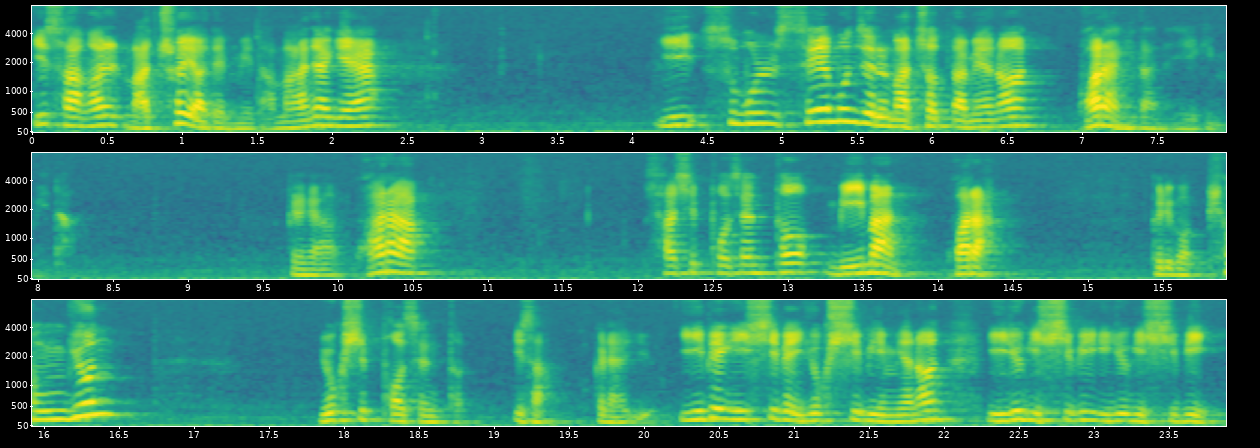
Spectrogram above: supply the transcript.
이상을 맞춰야 됩니다. 만약에 이 23문제를 맞췄다면 과락이라는 얘기입니다. 그러니까 과락 40% 미만 과락 그리고 평균 60% 이상 그냥 220에 60이면 26이 12, 26이 12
